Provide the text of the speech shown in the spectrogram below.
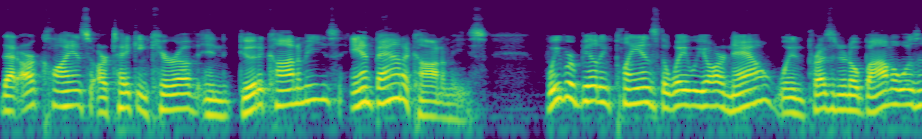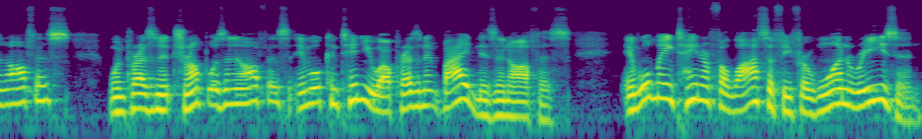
that our clients are taken care of in good economies and bad economies. We were building plans the way we are now when President Obama was in office, when President Trump was in office, and will continue while President Biden is in office. And we'll maintain our philosophy for one reason.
